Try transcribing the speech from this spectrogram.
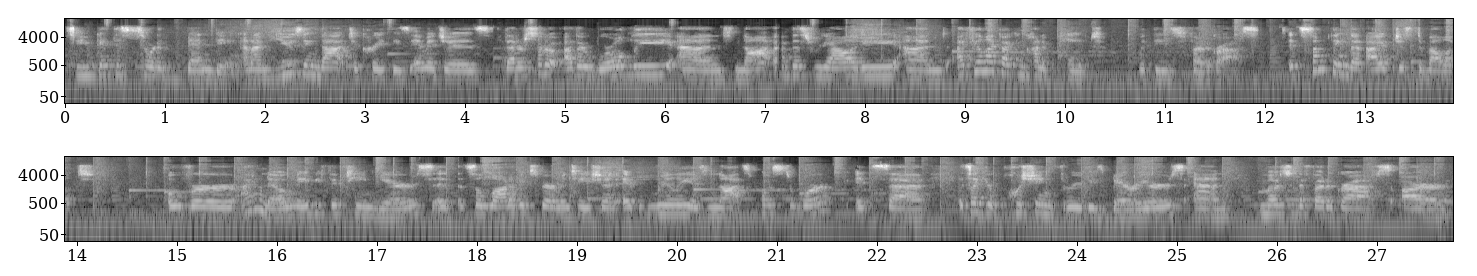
So you get this sort of bending, and I'm using that to create these images that are sort of otherworldly and not of this reality. And I feel like I can kind of paint with these photographs. It's something that I've just developed over, I don't know, maybe 15 years. It's a lot of experimentation. It really is not supposed to work. It's, uh, it's like you're pushing through these barriers, and most of the photographs are,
